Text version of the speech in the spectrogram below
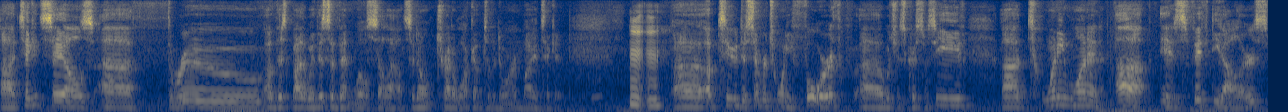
Uh, ticket sales uh, through. Oh, this by the way, this event will sell out, so don't try to walk up to the door and buy a ticket. Uh, up to December 24th, uh, which is Christmas Eve. Uh, 21 and up is $50,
